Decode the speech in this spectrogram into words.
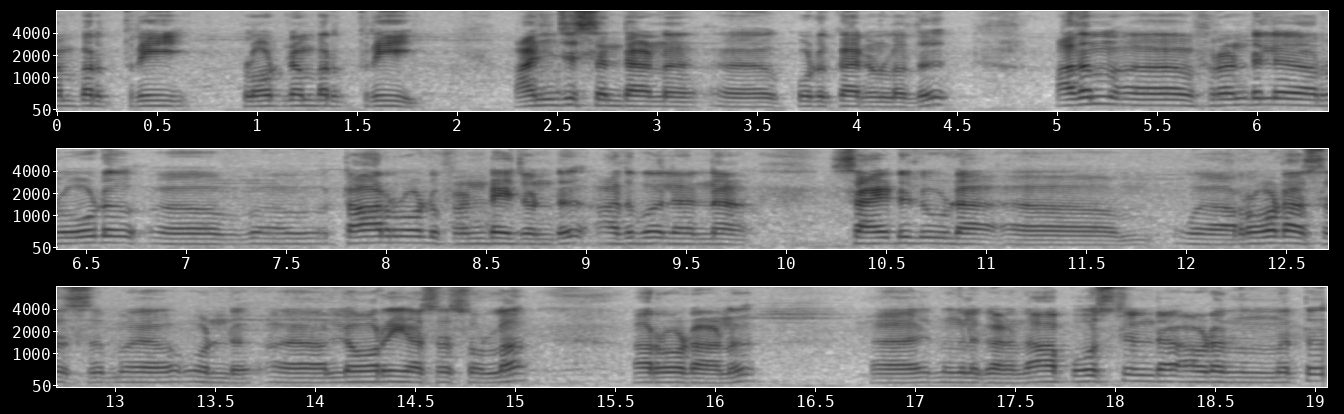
number three plot number three അഞ്ച് സെന്റാണ് കൊടുക്കാനുള്ളത്. അതും ഫ്രണ്ടിൽ റോഡ് ടാർ റോഡ് ഫ്രണ്ടേജ് ഉണ്ട്. അതുപോലെ തന്നെ സൈഡിലൂടെ റോഡ് അസസ് ഉണ്ട്. ലോറി അസസ് ഉള്ള റോഡാണ്. നിങ്ങൾ കാണുന്നത്. ആ പോസ്റ്റിന്റെ അവിടെ നിന്നിട്ട്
